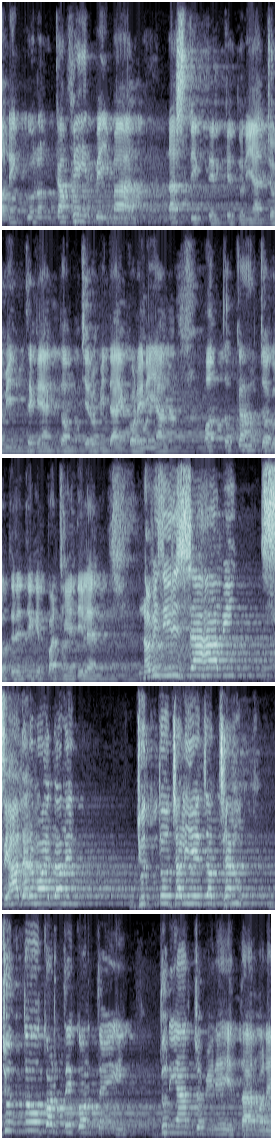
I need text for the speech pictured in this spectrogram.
অনেকগুলো কাফের, বেঈমান নাস্তিকদেরকে দুনিয়ার জমিন থেকে একদম চিরবিদায় করে নিয়ে অন্ধকার জগতের দিকে পাঠিয়ে দিলেন। নবীজির সাহাবী সেহাদের ময়দানে যুদ্ধ চালিয়ে যাচ্ছেন। যুদ্ধ করতে করতে দুনিয়ার জমিনে তার মানে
